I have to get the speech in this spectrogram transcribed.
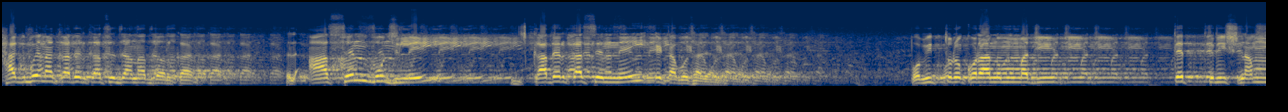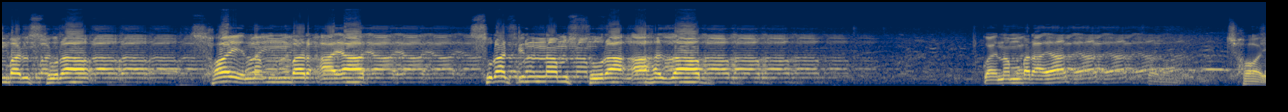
থাকবে না কাদের কাছে জানার দরকার? আসেন বুঝলেই কাদের কাছে নেই, এটা বোঝা যায়। পবিত্র কোরআন মাজিদ তেত্রিশ নাম্বার সোরা ছয় নম্বর আয়াত। সুরাটির নাম সুরা আহজাব। কয় নম্বর আয়াত? ছয়।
